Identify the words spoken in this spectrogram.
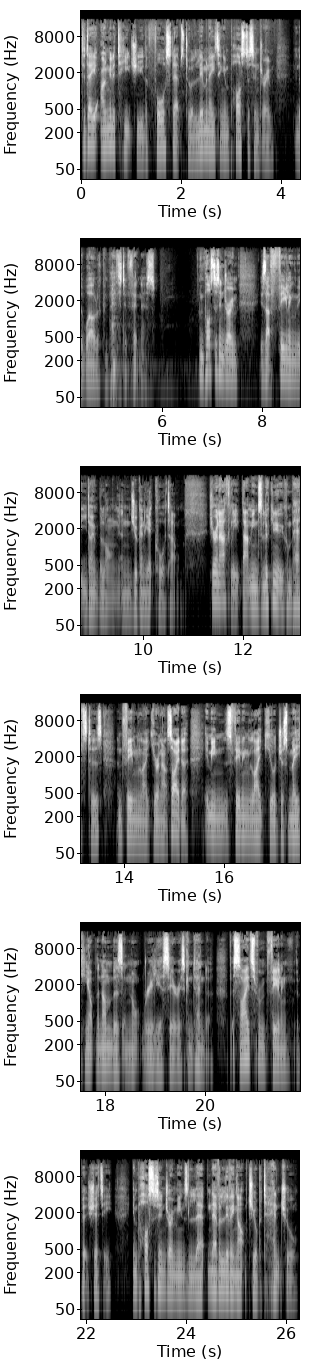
Today, I'm going to teach you the four steps to eliminating imposter syndrome in the world of competitive fitness. Imposter syndrome is that feeling that you don't belong and you're going to get caught out. If you're an athlete, that means looking at your competitors and feeling like you're an outsider. It means feeling like you're just making up the numbers and not really a serious contender. But aside from feeling a bit shitty, imposter syndrome means le- never living up to your potential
